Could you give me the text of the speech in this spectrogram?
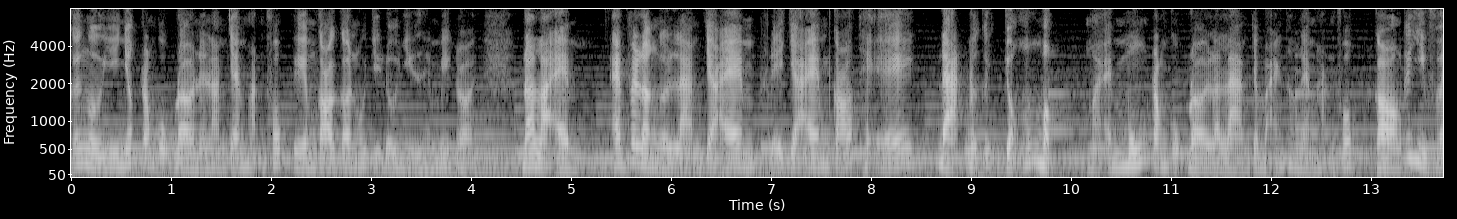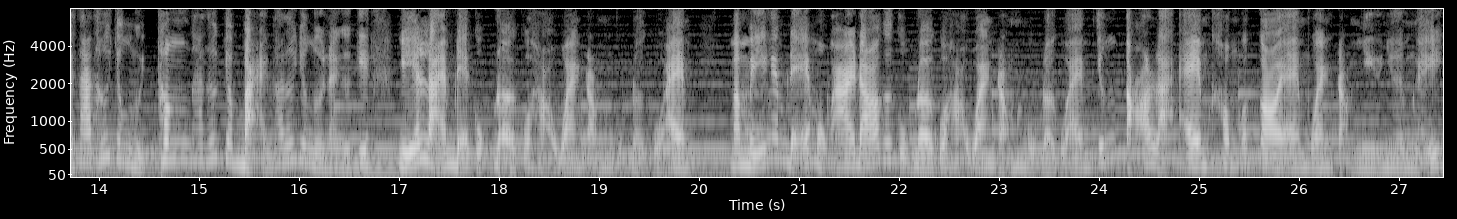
Cái người duy nhất trong cuộc đời này làm cho em hạnh phúc, khi em coi kênh của chị đủ nhiều thì em biết rồi. Đó là em em phải là người làm cho em để cho em có thể đạt được cái chuẩn mực mà em muốn trong cuộc đời là làm cho bản thân em hạnh phúc. Còn cái gì phải tha thứ cho người thân, tha thứ cho bạn, tha thứ cho người này người kia, nghĩa là em để cuộc đời của họ quan trọng hơn cuộc đời của em. Mà miễn em để một ai đó cái cuộc đời của họ quan trọng hơn cuộc đời của em, chứng tỏ là em không có coi em quan trọng nhiều như em nghĩ.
